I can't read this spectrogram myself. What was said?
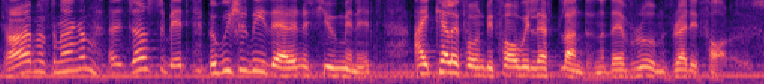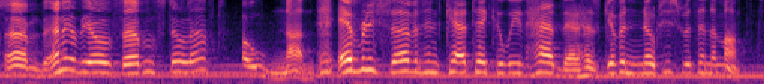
Tired, Mr. Mangan? Uh, just a bit, but we shall be there in a few minutes. I telephoned before we left London, and they've rooms ready for us. Um, any of the old servants still left? oh, none. Every servant and caretaker we've had there has given notice within a month.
